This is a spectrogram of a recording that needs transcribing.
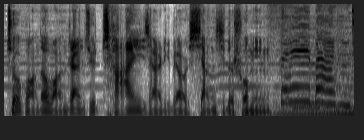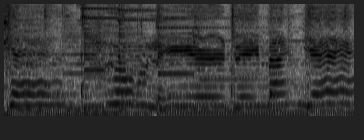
浙广的网站去查一下，里边有详细的说明。飞满天，哦，泪儿堆满眼，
